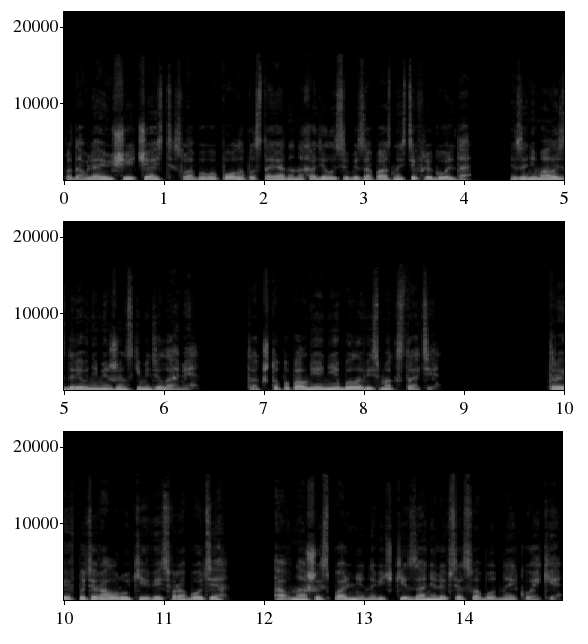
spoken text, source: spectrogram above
Подавляющая часть слабого пола постоянно находилась в безопасности Фригольда, и занималась древними женскими делами. Так что пополнение было весьма кстати. Трейв потирал руки, весь в работе, а в нашей спальне новички заняли все свободные койки.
